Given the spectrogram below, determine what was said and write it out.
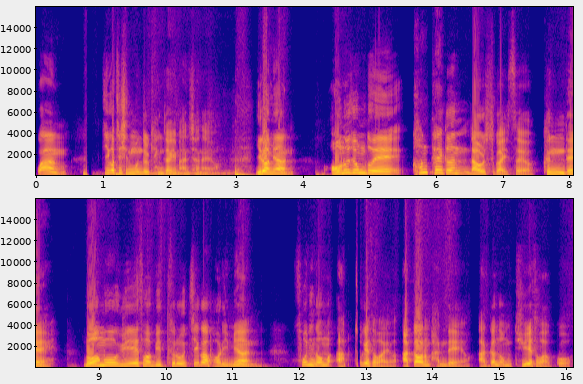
꽝 찍어 치시는 분들 굉장히 많잖아요. 이러면 어느 정도의 컨택은 나올 수가 있어요. 근데 너무 위에서 밑으로 찍어 버리면 손이 너무 앞쪽에서 와요. 아까와는 반대예요. 아까 너무 뒤에서 왔고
